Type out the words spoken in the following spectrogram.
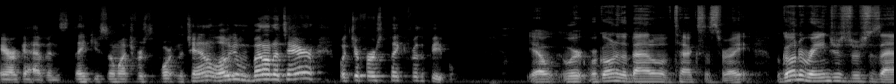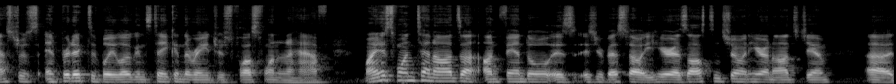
Erica Evans. Thank you so much for supporting the channel. Logan, we've been on a tear. What's your first pick for the people? Yeah, we're, we're going to the Battle of Texas, right? We're going to Rangers versus Astros, and predictably, Logan's taking the Rangers plus one and a half. Minus 110 odds on, on FanDuel is, is your best value here, as Austin's showing here on OddsJam. Uh,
